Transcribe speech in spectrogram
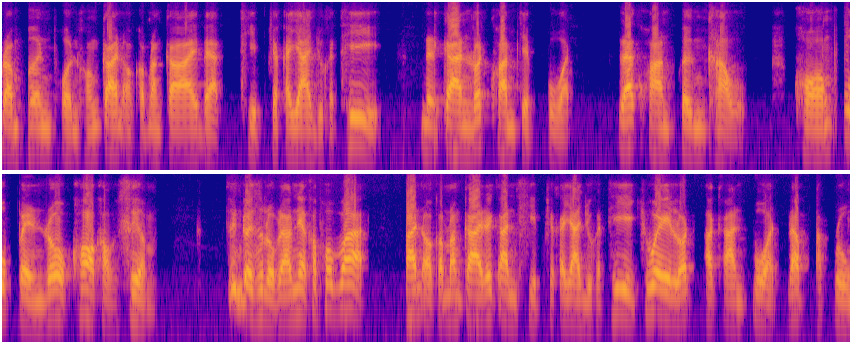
ประเมินผลของการออกกำลังกายแบบถีบจักรยานอยู่กับที่ ในการลดความเจ็บปวด และความตึงเข่าของผู้เป็นโรคข้อเข่าเสื่อม ซึ่งโดยสรุปแล้วเนี่ยเขาพบว่าการออกกำลังกายด้วยการถีบจักรยานอยู่กับที่ช่วยลดอาการปวดและปรับปรุง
